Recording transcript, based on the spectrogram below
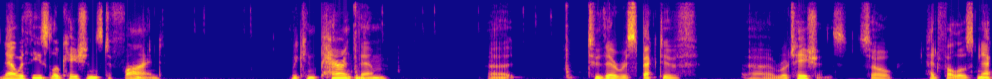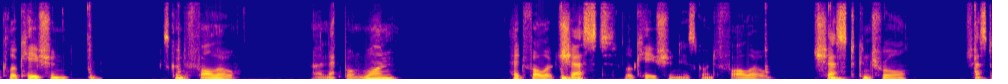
Now with these locations defined, we can parent them uh, to their respective uh, rotations. So head follows neck location. It's going to follow uh, neck bone 1. Head follow chest location is going to follow chest control, chest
